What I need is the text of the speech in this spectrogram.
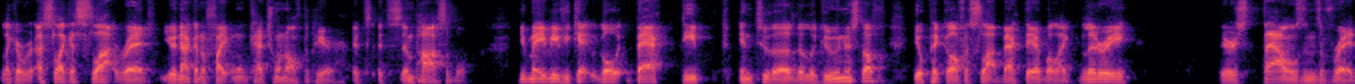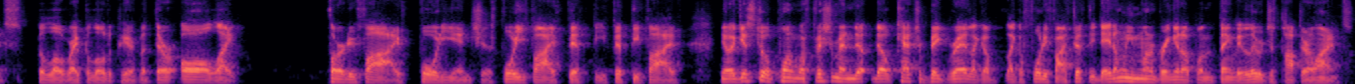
Like a that's like a slot red. You're not going to fight one catch one off the pier. It's it's impossible You maybe if you get go back deep into the the lagoon and stuff, you'll pick off a slot back there. But like literally, there's thousands of reds below, right below the pier, but they're all like 35, 40 inches, 45, 50, 55. You know, it gets to a point where fishermen they'll, they'll, catch a big red like a like a 45, 50. They don't even want to bring it up on the thing. They literally just pop their lines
